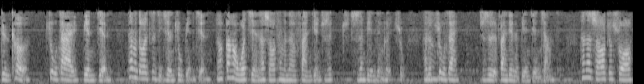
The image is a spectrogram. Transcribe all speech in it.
旅客住在边间。他们都会自己先住边间，然后刚好我姐那时候他们那个饭店就是只剩边间可以住，她就住在就是饭店的边间这样子。她那时候就说，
